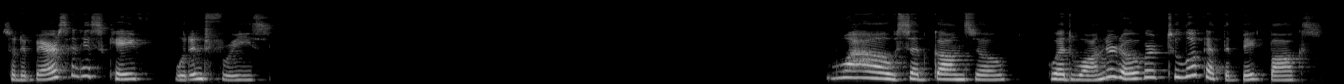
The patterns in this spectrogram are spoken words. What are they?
so the bears in his cave wouldn't freeze. Wow, said Gonzo, who had wandered over to look at the big box.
